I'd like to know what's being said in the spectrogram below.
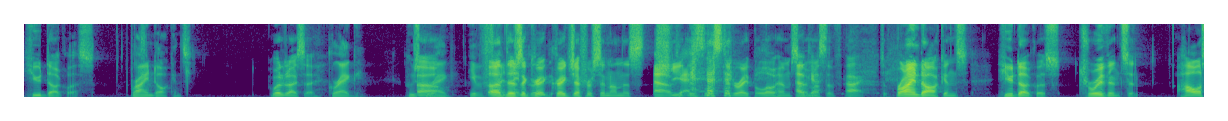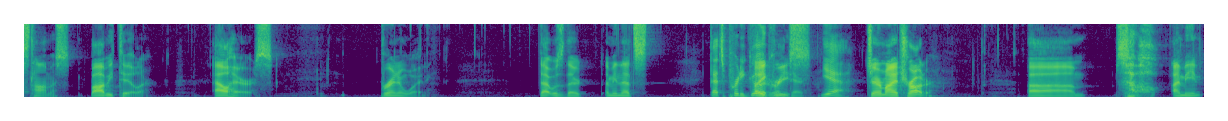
Hugh Douglas. Brian Dawkins, What did I say? Greg. Who's Oh. Greg? You have a Uh, there's a Greg, Greg Jefferson on this Oh, sheet okay. is listed right below him, so Okay. I must have. All right. So Brian Dawkins, Hugh Douglas, Troy Vincent, Hollis Thomas, Bobby Taylor, Al Harris, Brandon Whiting. That was their. I mean, that's That's pretty good. Ike right Reese. there. Yeah. Jeremiah Trotter. Um. So I mean,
